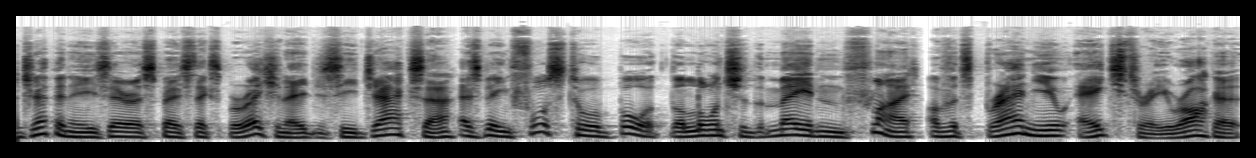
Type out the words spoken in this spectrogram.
The Japanese Aerospace Exploration Agency JAXA has been forced to abort the launch of the maiden flight of its brand new H 3 rocket.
